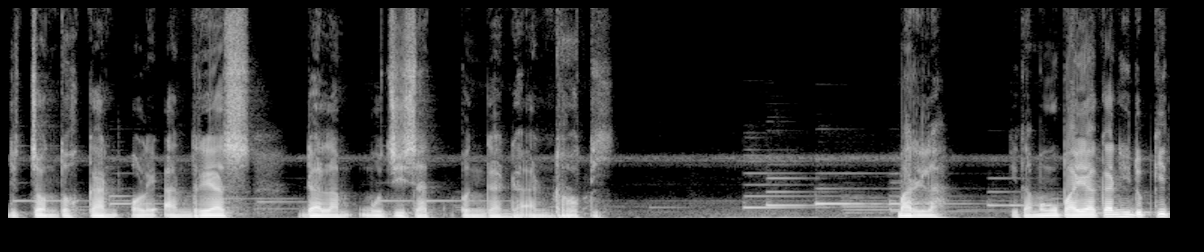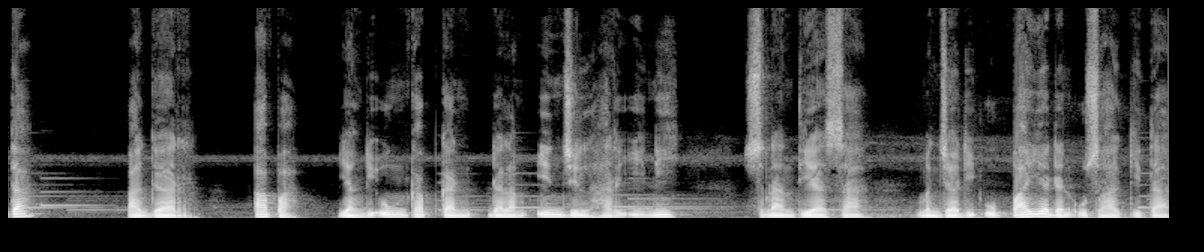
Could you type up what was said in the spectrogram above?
dicontohkan oleh Andreas dalam mujizat penggandaan roti. Marilah kita mengupayakan hidup kita agar apa yang diungkapkan dalam Injil hari ini senantiasa menjadi upaya dan usaha kita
